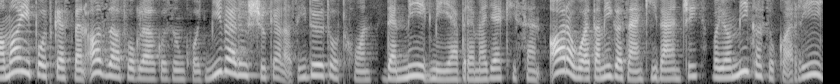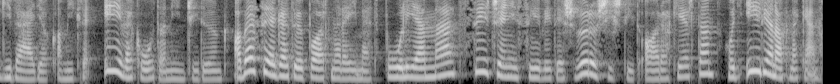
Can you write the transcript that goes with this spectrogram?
A mai podcastben azzal foglalkozunk, hogy mivel üssük el az időt otthon, de még mélyebbre megyek, hiszen arra voltam igazán kíváncsi, vajon mik azok a régi vágyak, amikre évek óta nincs időnk. A beszélgető partnereimet Póli Emmát, Széchenyi Szilvét és Vörös Istit arra kértem, hogy írjanak nekem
